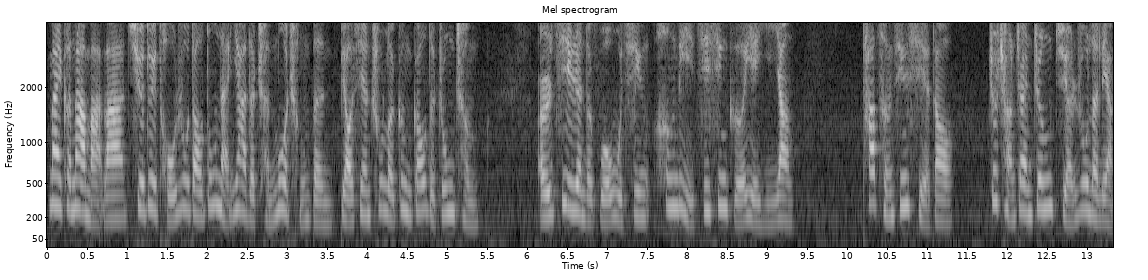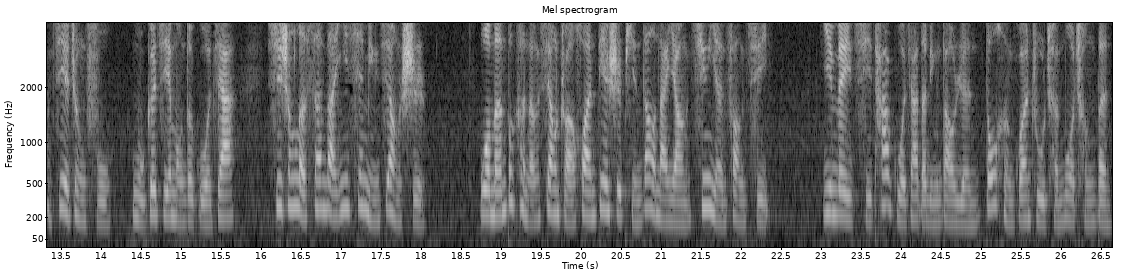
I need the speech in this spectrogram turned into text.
麦克纳马拉却对投入到东南亚的沉没成本表现出了更高的忠诚，而继任的国务卿亨利基辛格也一样。他曾经写道：“这场战争卷入了两届政府、五个结盟的国家，牺牲了三万一千名将士。我们不可能像转换电视频道那样轻言放弃，因为其他国家的领导人都很关注沉没成本。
